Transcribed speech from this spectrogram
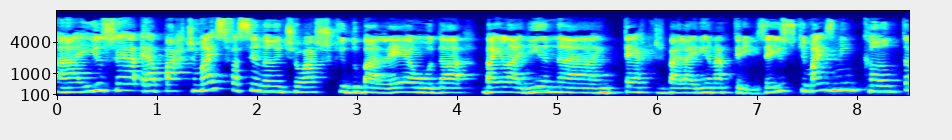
Ah, isso é, é, a parte mais fascinante, eu acho que do balé ou da bailarina, intérprete, bailarina, atriz. É isso que mais me encanta,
